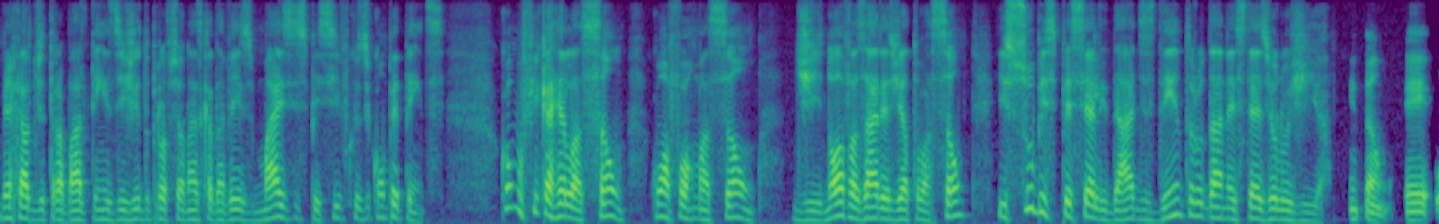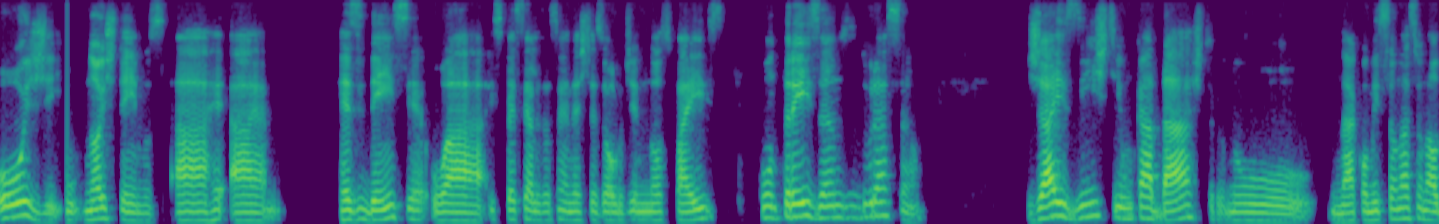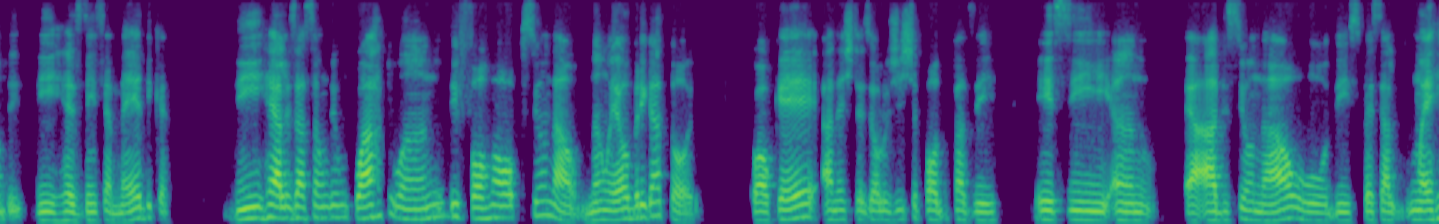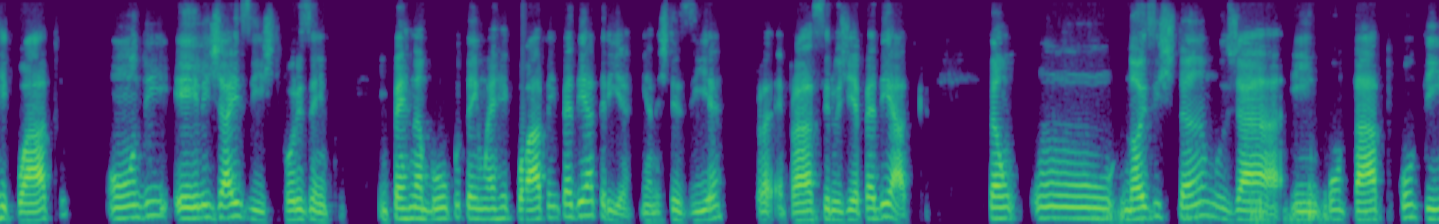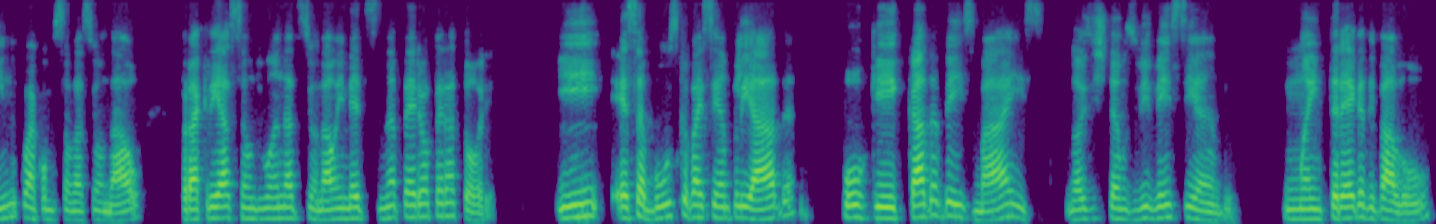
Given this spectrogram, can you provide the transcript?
O mercado de trabalho tem exigido profissionais cada vez mais específicos e competentes. Como fica a relação com a formação de novas áreas de atuação e subespecialidades dentro da anestesiologia? Então, é, hoje nós temos a, a residência ou a especialização em anestesiologia no nosso país com três anos de duração já existe um cadastro no, na Comissão Nacional de, de Residência Médica de realização de um quarto ano de forma opcional, não é obrigatório. Qualquer anestesiologista pode fazer esse ano adicional ou de especial, um R4, onde ele já existe. Por exemplo, em Pernambuco tem um R4 em pediatria, em anestesia para cirurgia pediátrica. Então, o, nós estamos já em contato contínuo com a Comissão Nacional para a criação de um ano adicional em medicina perioperatória. E essa busca vai ser ampliada porque cada vez mais nós estamos vivenciando uma entrega de valor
